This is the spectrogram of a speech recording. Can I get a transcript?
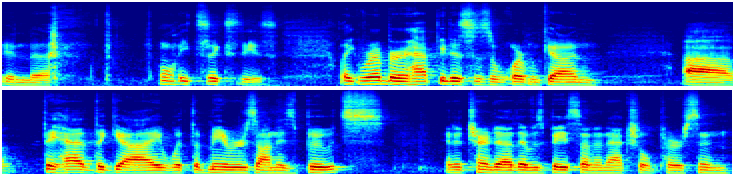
in the late '60s. Like, remember, "Happiness Is a Warm Gun"? Uh, they had the guy with the mirrors on his boots, and it turned out it was based on an actual person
